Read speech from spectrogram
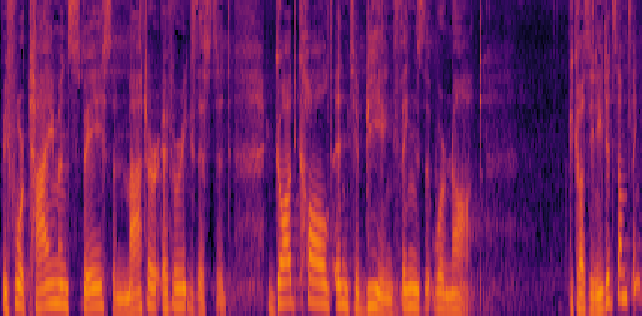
Before time and space and matter ever existed, God called into being things that were not. Because He needed something?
